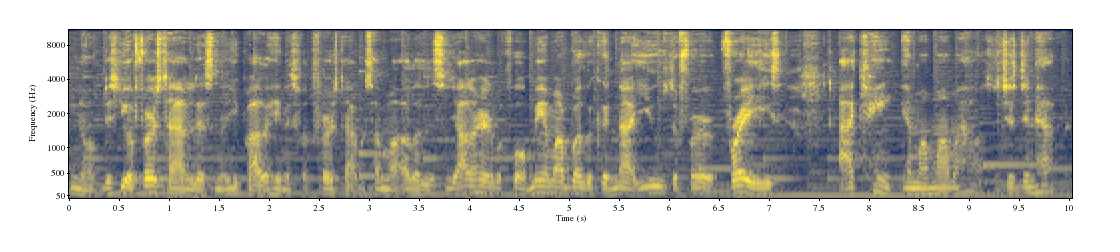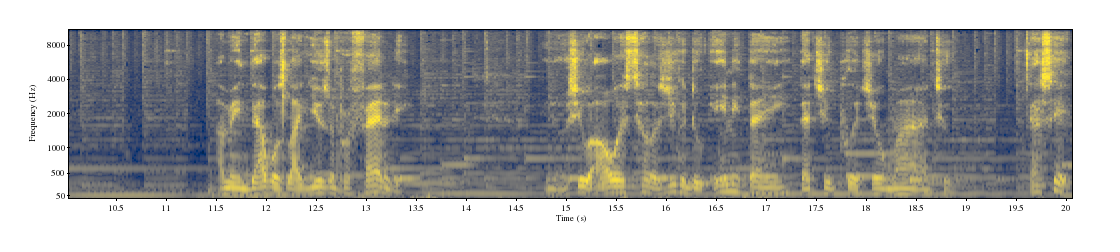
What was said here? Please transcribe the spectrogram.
you know, this you're a first time listener, you probably hearing this for the first time, but some of my other listeners, y'all have heard it before. Me and my brother could not use the fir- phrase, I can't in my mama house. It just didn't happen. I mean, that was like using profanity. You know, she would always tell us, you can do anything that you put your mind to. That's it.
